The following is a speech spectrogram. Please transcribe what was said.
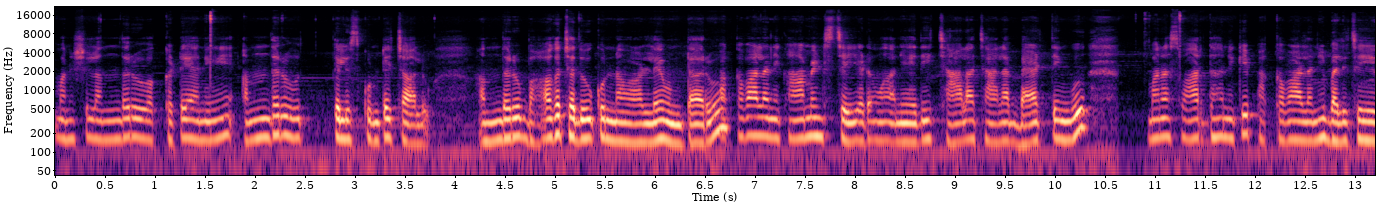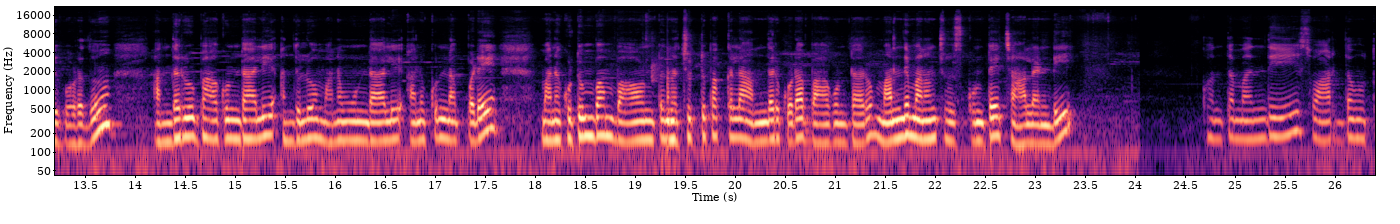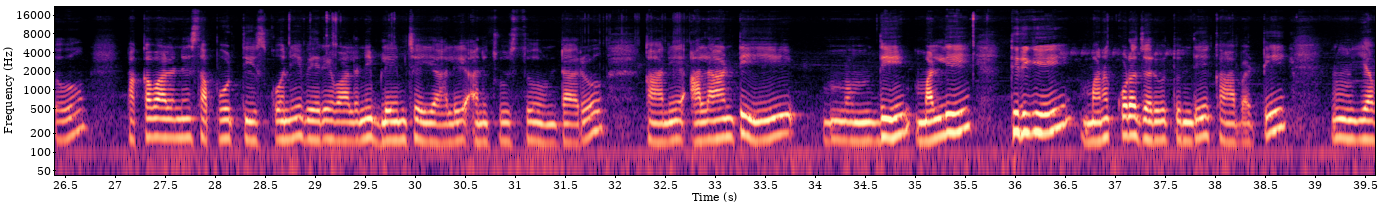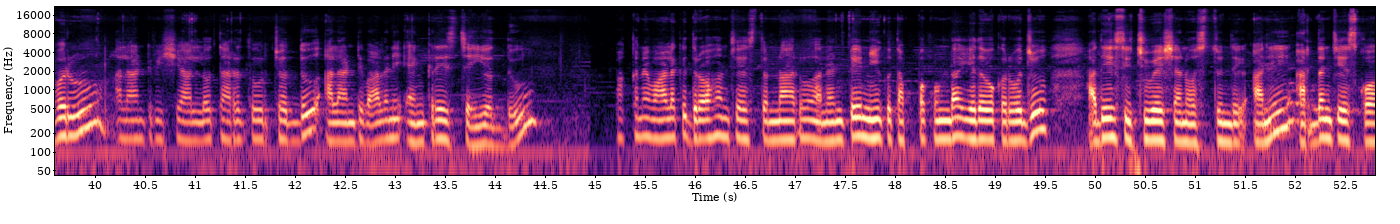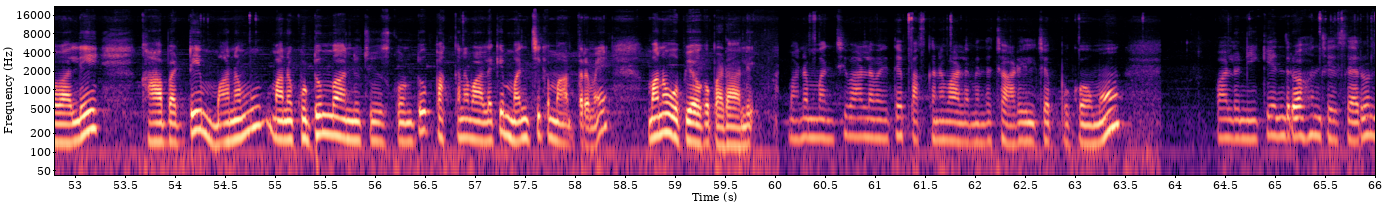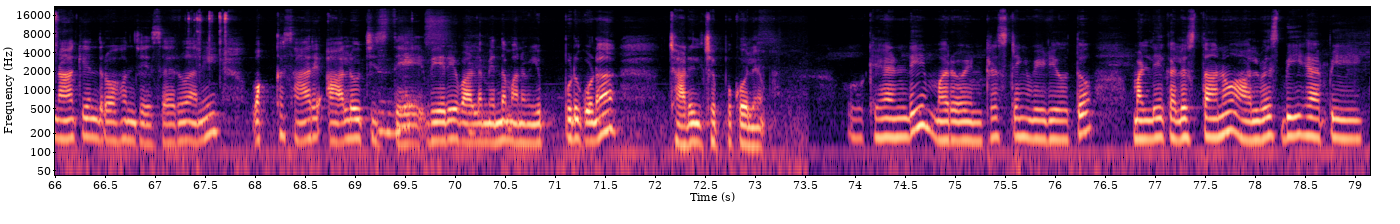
మనుషులందరూ ఒక్కటే అని అందరూ తెలుసుకుంటే చాలు. అందరూ బాగా చదువుకున్న వాళ్ళే ఉంటారు. పక్క వాళ్ళని కామెంట్స్ చేయడం అనేది చాలా చాలా బ్యాడ్ థింగ్. మన స్వార్థానికి పక్క వాళ్ళని బలి చేయకూడదు. అందరూ బాగుండాలి అందులో మనం ఉండాలి అనుకున్నప్పుడే మన కుటుంబం బాగుంటున్న చుట్టుపక్కల అందరూ కూడా బాగుంటారు. మంది మనం చూసుకుంటే చాలండి. కొంతమంది స్వార్థంతో పక్క వాళ్ళని సపోర్ట్ తీసుకొని వేరే వాళ్ళని బ్లేమ్ చేయాలి అని చూస్తూ ఉంటారు. కానీ అలాంటి ది మళ్ళీ తిరిగి మనకు కూడా జరుగుతుంది కాబట్టి ఎవరు అలాంటి విషయాల్లో తరదూర్చొద్దు అలాంటి వాళ్ళని ఎంకరేజ్ చేయొద్దు పక్కన వాళ్ళకి ద్రోహం చేస్తున్నారు అని అంటే నీకు తప్పకుండా ఏదో ఒక రోజు అదే సిచ్యువేషన్ వస్తుంది అని అర్థం చేసుకోవాలి. కాబట్టి మనము మన కుటుంబాన్ని చూసుకుంటూ పక్కన వాళ్ళకి మంచికి మాత్రమే మనం ఉపయోగపడాలి. మనం మంచి వాళ్ళమైతే పక్కన వాళ్ళ మీద చాడీలు చెప్పుకోము. వాళ్ళు నీకేం ద్రోహం చేశారు నాకేం ద్రోహం చేశారు అని ఒక్కసారి ఆలోచిస్తే వేరే వాళ్ళ మీద మనం ఎప్పుడు కూడా చాడీలు చెప్పుకోలేం. ఓకే అండి. మరో ఇంట్రెస్టింగ్ వీడియోతో మళ్ళీ కలుస్తాను. Always be happy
